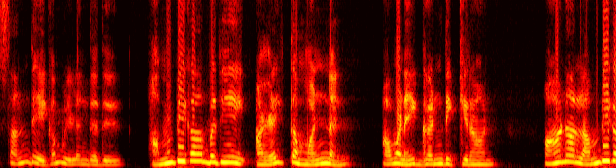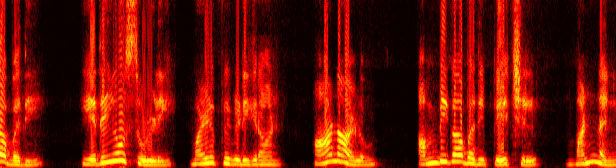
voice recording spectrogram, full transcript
சந்தேகம் எழுந்தது. அம்பிகாபதியை அழைத்த மன்னன் அவனை கண்டிக்கிறான். ஆனால் அம்பிகாபதி எதையோ சொல்லி மழுப்பி விடுகிறான். ஆனாலும் அம்பிகாபதி பேச்சில் மன்னன்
